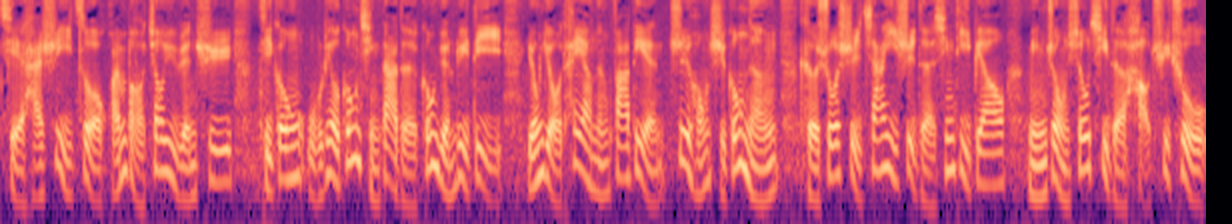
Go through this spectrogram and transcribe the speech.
且还是一座环保教育园区，提供五六公顷大的公园绿地，拥有太阳能发电、制红池功能，可说是。嘉义市的新地标，民众休憩的好去处。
